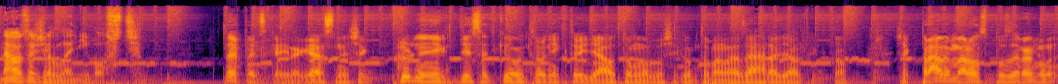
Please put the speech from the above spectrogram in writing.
naozaj, že lenivosť. To je pecka inak, jasné. Však kľudne nech 10 km niekto ide autom, lebo však on to má na záhrade, ale tak to. Však práve má rozpozeranú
